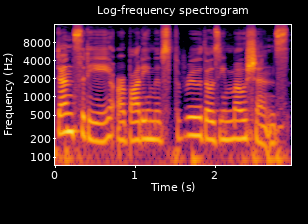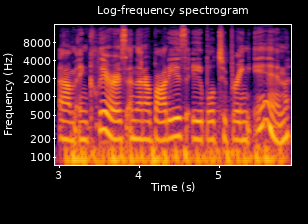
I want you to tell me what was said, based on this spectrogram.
density, our body moves through those emotions um, and clears, and then our body is able to bring in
